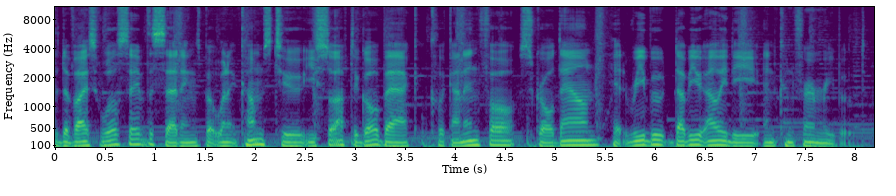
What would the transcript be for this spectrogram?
The device will save the settings, but when it comes to, you still have to go back, click on info, scroll down, hit reboot WLED, and confirm reboot.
